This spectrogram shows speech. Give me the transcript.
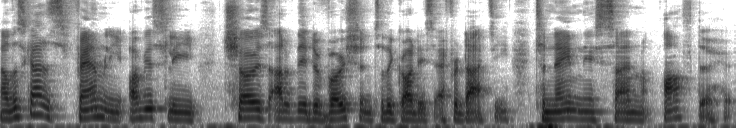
Now, this guy's family obviously chose out of their devotion to the goddess Aphrodite to name their son after her.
